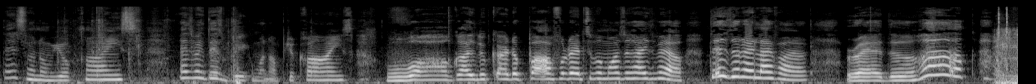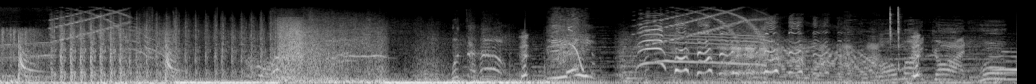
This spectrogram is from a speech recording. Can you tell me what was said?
this one of your guys. Let's make this big one up, you guys. Wow, guys, look at the powerful red super monster, guys. Well, is the red life fire. Red Hulk. What the hell? oh my god, who?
